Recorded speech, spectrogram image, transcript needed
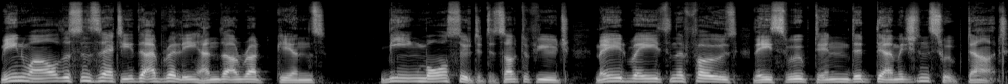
Meanwhile, the Sinzeti, the Abrili, and the Aradkians being more suited to subterfuge, made raids on their foes. They swooped in, did damage, and swooped out.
